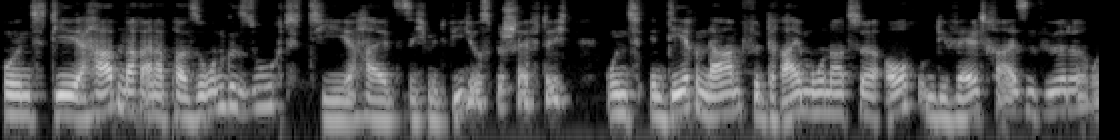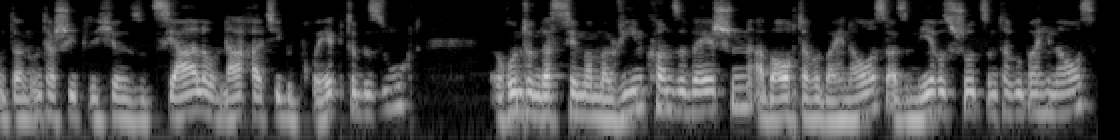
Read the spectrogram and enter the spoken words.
Und die haben nach einer Person gesucht, die halt sich mit Videos beschäftigt und in deren Namen für drei Monate auch um die Welt reisen würde und dann unterschiedliche soziale und nachhaltige Projekte besucht, rund um das Thema Marine Conservation, aber auch darüber hinaus, also Meeresschutz und darüber hinaus.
